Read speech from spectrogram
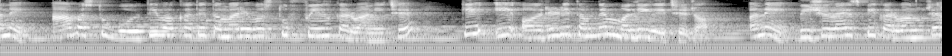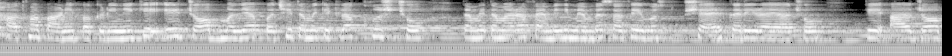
અને આ વસ્તુ બોલતી વખતે તમારે વસ્તુ ફીલ કરવાની છે કે એ ઓલરેડી તમને મળી ગઈ છે જોબ અને વિઝ્યુલાઇઝ બી કરવાનું છે, હાથમાં પાણી પકડીને કે એ જોબ મળ્યા પછી તમે કેટલા ખુશ છો? તમે તમારા ફેમિલી મેમ્બર સાથે એ વસ્તુ શેર કરી રહ્યા છો કે આ જોબ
